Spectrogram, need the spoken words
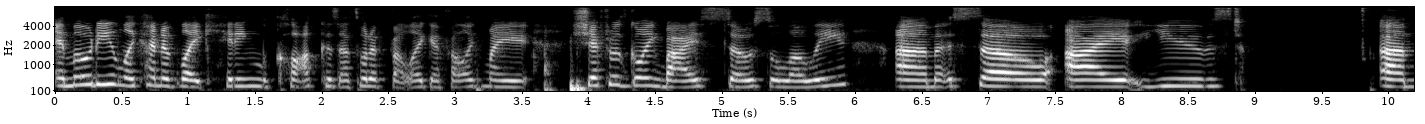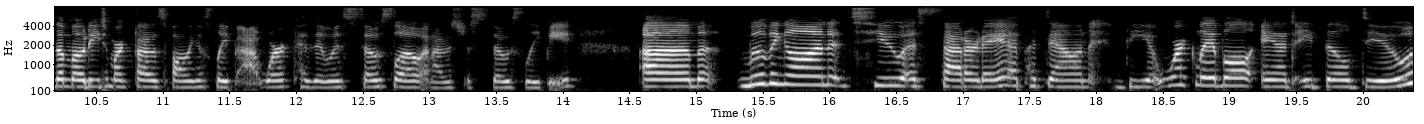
emoji like kind of like hitting the clock because that's what it felt like. I felt like my shift was going by so slowly. Um, so I used um, the emoji to mark that I was falling asleep at work because it was so slow and I was just so sleepy. Um, moving on to a Saturday, I put down the work label and a bill due.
